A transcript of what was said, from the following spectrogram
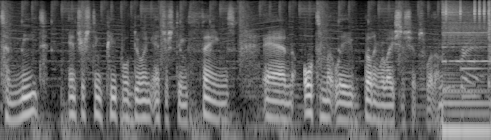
to meet interesting people doing interesting things and ultimately building relationships with them.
